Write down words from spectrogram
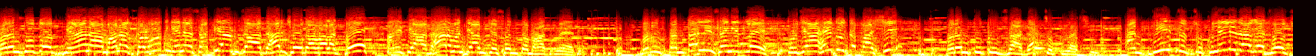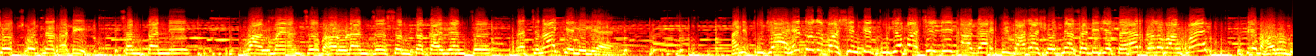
परंतु तो ज्ञान आम्हाला कळवून घेण्यासाठी आमचा आधार शोधावा लागतो आणि ते आधार म्हणजे आमचे संत महात्मे आहेत. म्हणून संतांनी सांगितलंय तुझे आहे तू तपाशी परंतु तू जागा चुकलाशी. आणि तीच चुकलेली जागा शो- शो- शोधण्यासाठी संतांनी वाङ्मयांचं भारुडांचं संत काव्यांचं रचना केलेली आहे. आणि तुझ्या आहे तुझं पाशीन ते तुझ्या पाशी जी जागा आहे ती जागा शोधण्यासाठी जे तयार झालं वाङ्मय ते भारूड.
